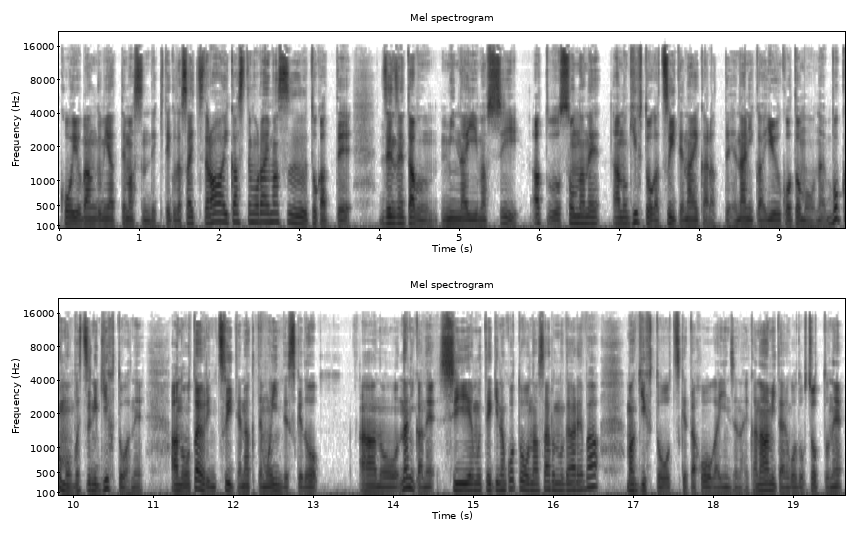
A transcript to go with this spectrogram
こういう番組やってますんで来てくださいって言ったら、ああ、行かせてもらいますとかって、全然多分みんな言いますし、あと、そんなね、あの、ギフトがついてないからって何か言うこともない。僕も別にギフトはね、あの、お便りについてなくてもいいんですけど、あの、何かね、CM 的なことをなさるのであれば、まあ、ギフトをつけた方がいいんじゃないかな、みたいなことをちょっとね、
